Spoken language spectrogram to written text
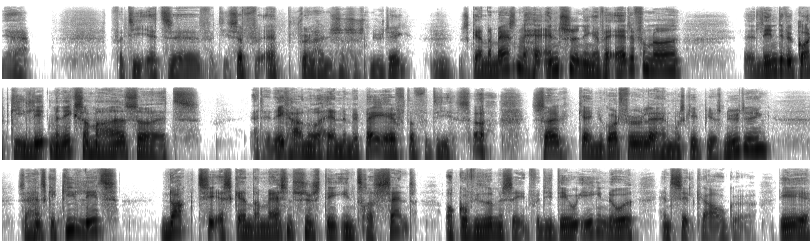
ja. Fordi, at, øh, fordi så føler han jo så, så snydt, ikke? Mm. Skander Madsen vil have antydninger. Hvad er det for noget? Øh, Linde vil godt give lidt, men ikke så meget, så at, at han ikke har noget at handle med bagefter, fordi så, så kan han jo godt føle, at han måske bliver snydt, ikke? Så han skal give lidt, nok til, at Skander Madsen synes, det er interessant at gå videre med sagen, fordi det er jo ikke noget, han selv kan afgøre. Det er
